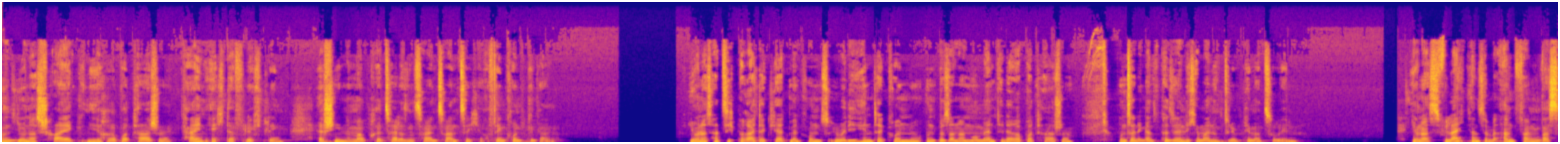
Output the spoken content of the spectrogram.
und Jonas Schreik in ihrer Reportage Kein echter Flüchtling, erschienen im April 2022, auf den Grund gegangen. Jonas hat sich bereit erklärt, mit uns über die Hintergründe und besonderen Momente der Reportage und seine ganz persönliche Meinung zu dem Thema zu reden. Jonas, vielleicht kannst du damit anfangen, was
